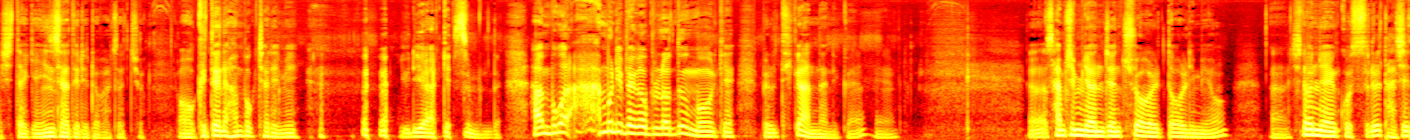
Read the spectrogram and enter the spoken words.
시댁에 인사드리러 갔었죠. 어 그때는 한복 차림이 유리하겠습니다. 한복은 아무리 배가 불러도 뭐 이렇게 별 티가 안 나니까요. 예. 어, 30년 전 추억을 떠올리며 어, 신혼여행 코스를 다시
